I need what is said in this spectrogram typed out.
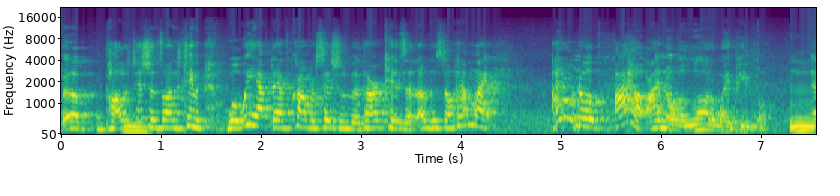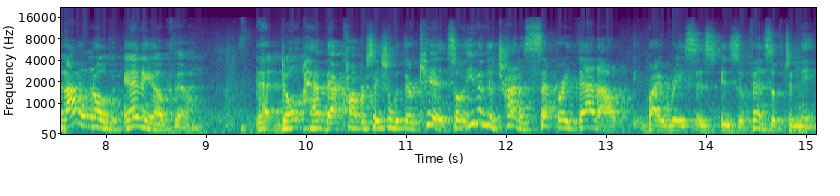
uh, politicians mm. on the TV. Well, we have to have conversations with our kids that others don't have. I'm like, I don't know if I I know a lot of white people, mm. and I don't know of any of them that don't have that conversation with their kids. So even to try to separate that out by race is, is offensive to me.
